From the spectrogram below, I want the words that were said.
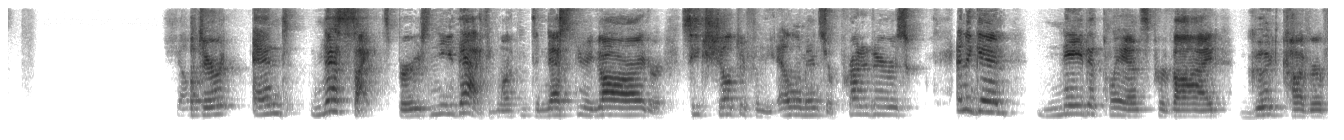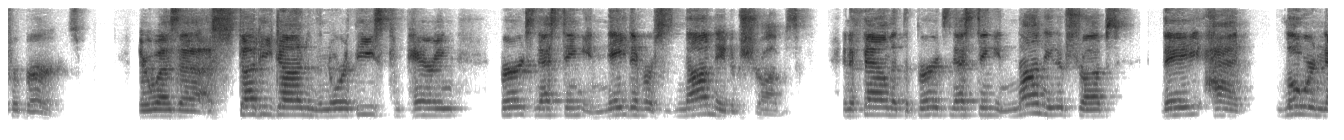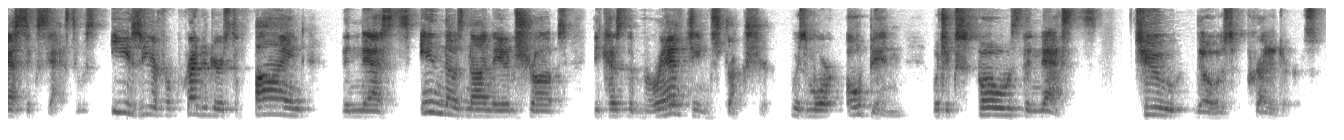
Shelter and nest sites. Birds need that if you want them to nest in your yard or seek shelter from the elements or predators. And again, native plants provide good cover for birds. There was a, a study done in the Northeast comparing birds nesting in native versus non-native shrubs. And it found that the birds nesting in non-native shrubs, they had lower nest success. It was easier for predators to find the nests in those non-native shrubs because the branching structure was more open, which exposed the nests to those predators.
